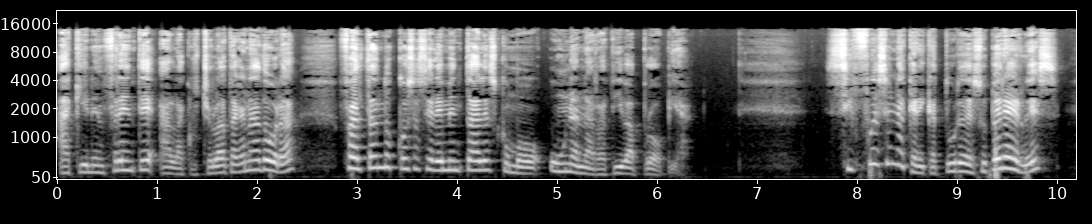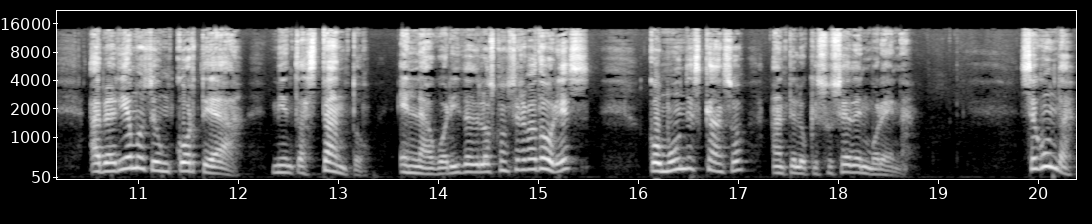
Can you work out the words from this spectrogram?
a quien enfrente a la corcholata ganadora, faltando cosas elementales como una narrativa propia. Si fuese una caricatura de superhéroes, hablaríamos de un corte A, mientras tanto, en la guarida de los conservadores, como un descanso ante lo que sucede en Morena. Segunda,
